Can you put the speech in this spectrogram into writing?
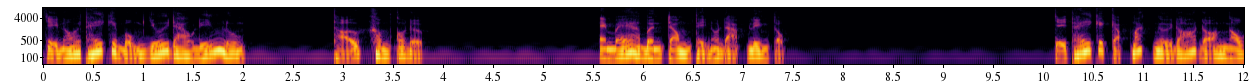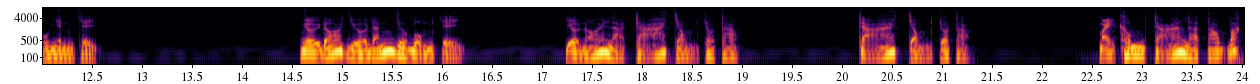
Chị nói thấy cái bụng dưới đau điếng luôn. Thở không có được. Em bé ở bên trong thì nó đạp liên tục. Chị thấy cái cặp mắt người đó đỏ ngầu nhìn chị. Người đó vừa đánh vô bụng chị, Vừa nói là trả chồng cho tao. Trả chồng cho tao. Mày không trả là tao bắt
